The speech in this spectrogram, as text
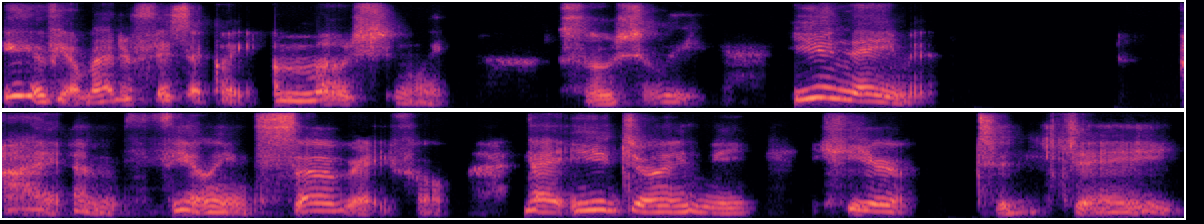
You can feel better physically, emotionally, socially, you name it. I am feeling so grateful that you joined me here today.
